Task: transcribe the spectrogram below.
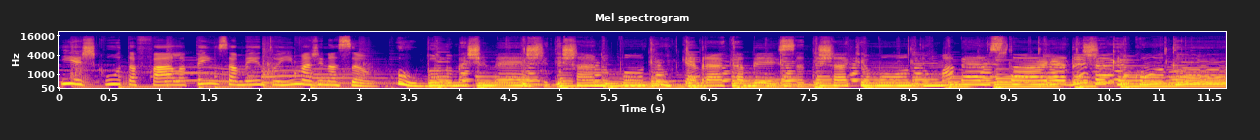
e escuta, fala, pensamento e imaginação. O bolo mexe, mexe, deixa no ponto, quebra a cabeça, deixa que eu monto uma bela história, deixa que eu conto.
